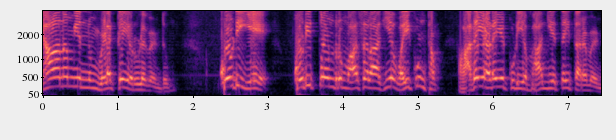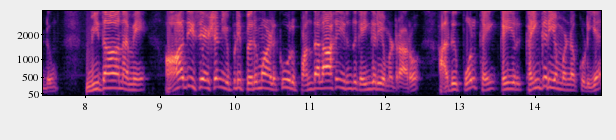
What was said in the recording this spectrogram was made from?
ஞானம் என்னும் விளக்கை அருள வேண்டும். கொடியே கொடி தோன்றும் வாசலாகிய வைகுண்டம். அதை அடையக்கூடிய பாக்கியத்தை தர வேண்டும். விதானமே. ஆதிசேஷன் எப்படி பெருமாளுக்கு ஒரு பந்தலாக இருந்து கைங்கரியம் பண்றாரோ அது போல் கை கை- கைங்கரியம் பண்ணக்கூடிய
